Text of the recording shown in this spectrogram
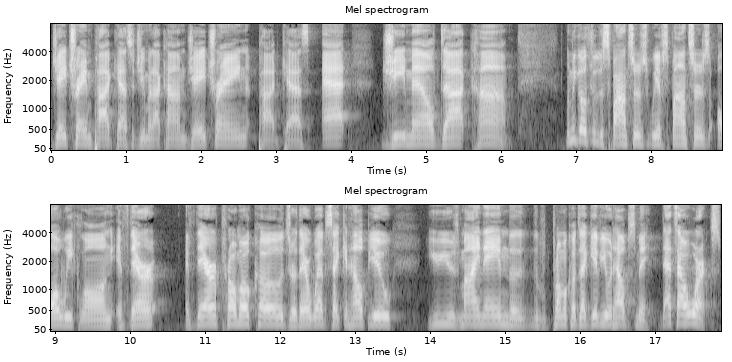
JTrainPodcast at gmail.com. JTrainPodcast at gmail.com. Let me go through the sponsors. We have sponsors all week long. If their if their promo codes or their website can help you, you use my name, the, the promo codes I give you, it helps me. That's how it works.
